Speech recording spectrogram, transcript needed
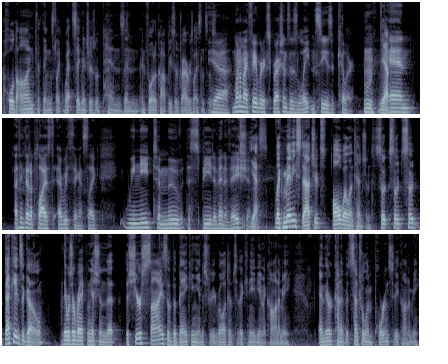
hold on to things like wet signatures with pens and, and photocopies of driver's licenses. Yeah. One of my favorite expressions is latency is a killer. Mm, yeah. And I think that applies to everything. It's like we need to move at the speed of innovation. Yes. Like many statutes, all well intentioned. So, so, so decades ago, there was a recognition that the sheer size of the banking industry relative to the Canadian economy and their kind of central importance to the economy,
